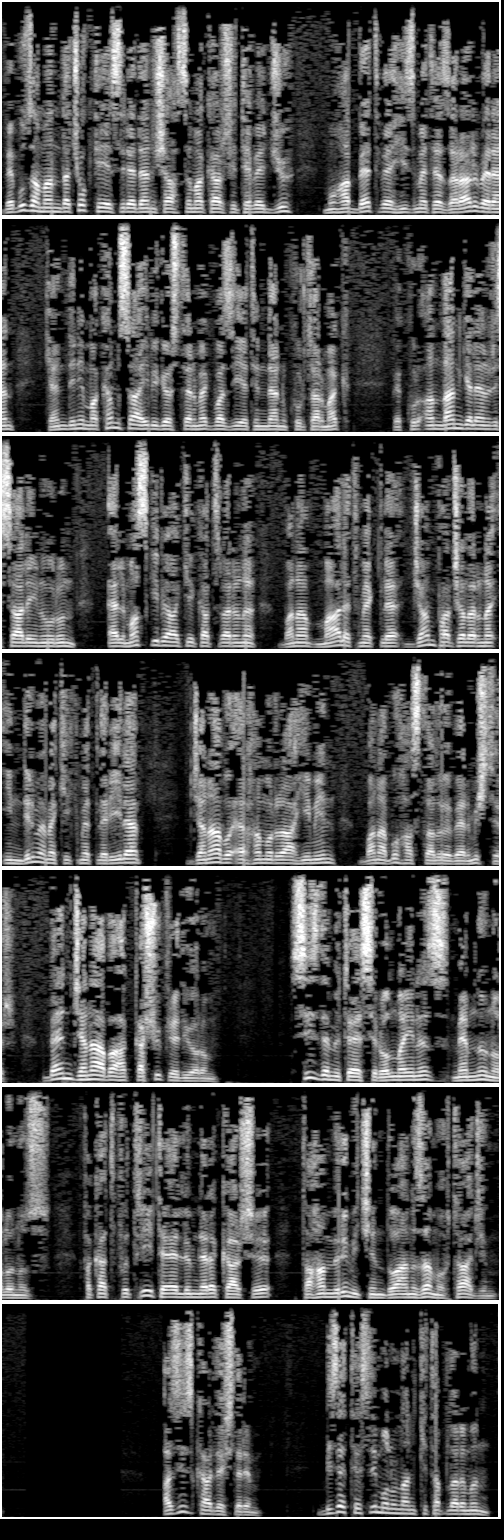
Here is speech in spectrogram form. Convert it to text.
ve bu zamanda çok tesir eden şahsıma karşı teveccüh, muhabbet ve hizmete zarar veren, kendini makam sahibi göstermek vaziyetinden kurtarmak ve Kur'an'dan gelen Risale-i Nur'un elmas gibi hakikatlarını bana mal etmekle cam parçalarına indirmemek hikmetleriyle Cenab-ı Erhamur Rahim'in bana bu hastalığı vermiştir. Ben Cenab-ı Hakk'a şükrediyorum. Siz de müteessir olmayınız, memnun olunuz. Fakat fıtri teellümlere karşı tahammülüm için duanıza muhtacım. Aziz kardeşlerim, bize teslim olunan kitaplarımın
